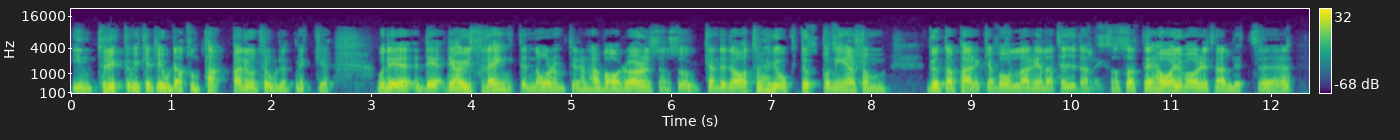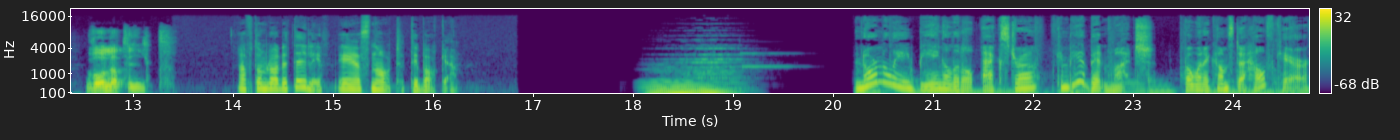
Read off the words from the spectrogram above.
intryck och vilket gjorde att hon tappade otroligt mycket. Och det, det, det, har ju svängt enormt i den här valrörelsen så kandidater har ju åkt upp och ner som gutta perkabollar hela tiden. Liksom. Så att det har ju varit väldigt eh, volatilt. Aftonbladet Daily är snart tillbaka. Normally being a little extra can be a bit much. But when it comes to healthcare,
